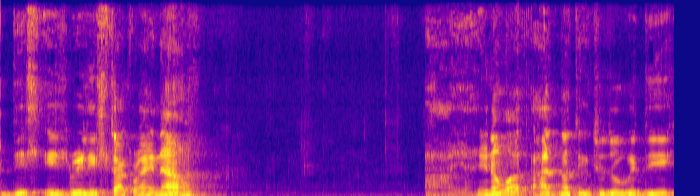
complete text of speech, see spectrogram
this is really stuck right now. Ah, yeah, you know what? I had nothing to do with the,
